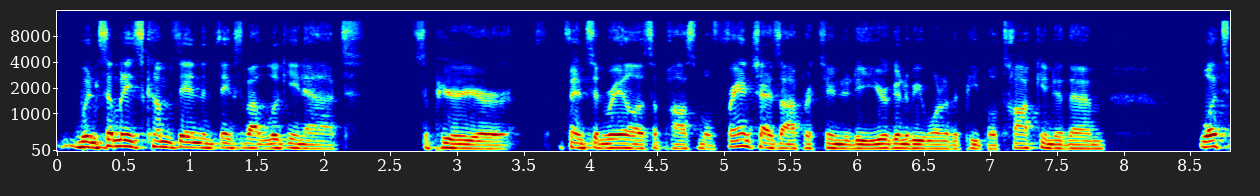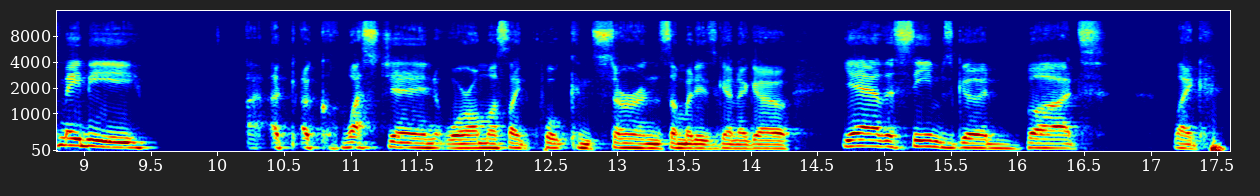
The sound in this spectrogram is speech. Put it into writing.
when somebody comes in and thinks about looking at Superior Fence and Rail as a possible franchise opportunity, you're going to be one of the people talking to them. What's maybe a, a question or almost like quote concern somebody's gonna go yeah this seems good but like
